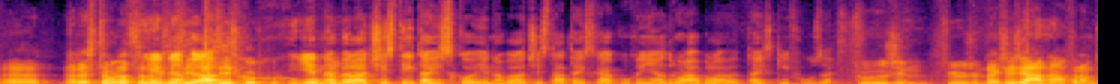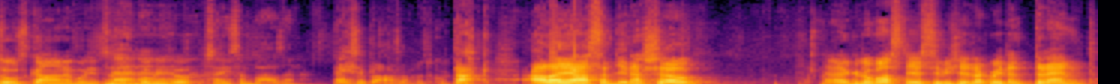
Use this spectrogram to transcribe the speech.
eh, restaurace jedna nabízely byla, azijskou kuchyni. jedna byla čistý tajsko, jedna byla čistá tajská kuchyně a druhá byla tajský fůze. Fusion, fusion, takže žádná francouzská nebo něco Ne, ne, ne, takového. ne, nejsem blázen. Nejsi blázen, Ludku. Tak, ale já jsem ti našel, eh, kdo vlastně, jestli víš, je takový ten trend,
